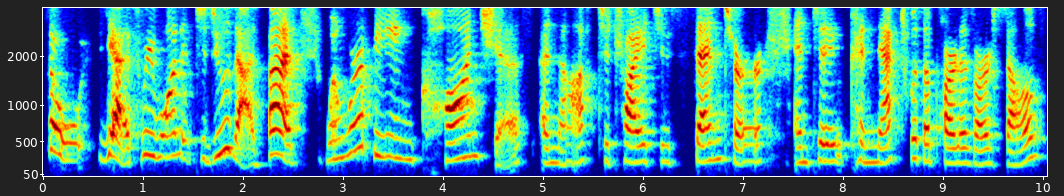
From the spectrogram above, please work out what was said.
So yes we want it to do that. But when we're being conscious enough to try to center and to connect with a part of ourselves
